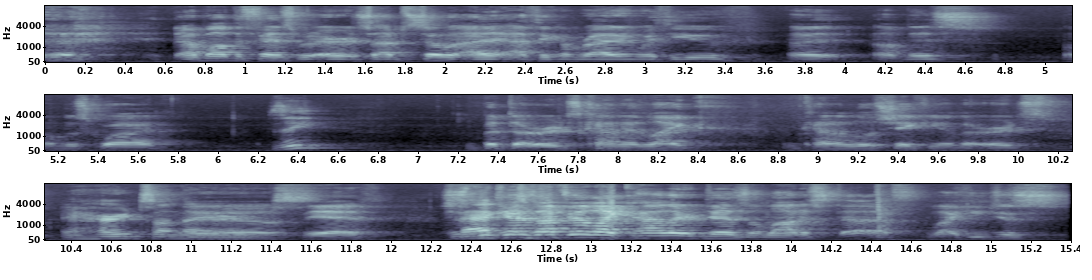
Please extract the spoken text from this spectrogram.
I'm on the fence with Ertz. I'm still. I, I think I'm riding with you uh, on this on the squad. Z. But the Ertz kind of like kind of a little shaky on the Ertz. It hurts on the You know, Ertz. yeah. Just Back because to- I feel like Kyler does a lot of stuff. Like he just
